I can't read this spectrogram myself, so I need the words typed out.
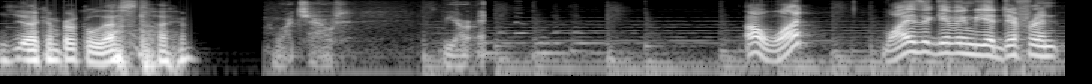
Yeah, compared to last time. watch out. We are. Oh, what? Why is it giving me a different?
